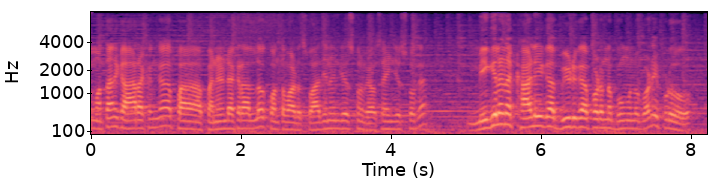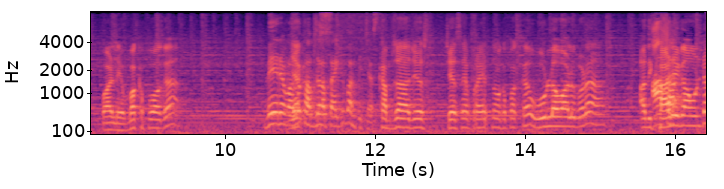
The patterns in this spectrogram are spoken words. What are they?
మొత్తానికి ఆ రకంగా ప పన్నెండు ఎకరాల్లో కొంత వాళ్ళు స్వాధీనం చేసుకుని వ్యవసాయం చేసుకోగా మిగిలిన ఖాళీగా బీడుగా పడున్న భూములు కూడా ఇప్పుడు వాళ్ళు ఇవ్వకపోగా వేరే వాళ్ళు కబ్జాల పైకి పంపించేస్తారు. కబ్జా చేస్- ప్రయత్నం ఒక పక్క ఊళ్ళో వాళ్ళు కూడా అది ఖాళీగా ఉంటే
